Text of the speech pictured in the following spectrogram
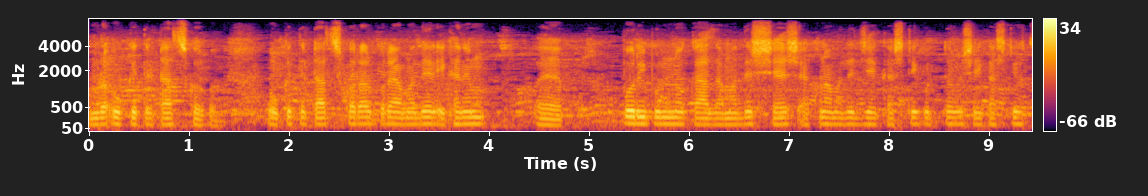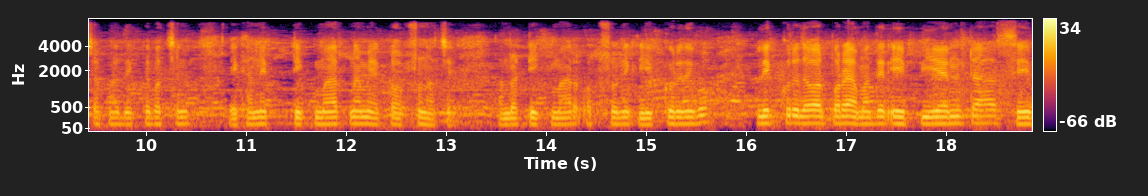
আমরা ওকেতে টাচ করব। ওকেতে টাচ করার পরে আমাদের এখানে পরিপূর্ণ কাজ আমাদের শেষ। এখন আমাদের যে কাজটি করতে হবে, সেই কাজটি হচ্ছে আপনারা দেখতে পাচ্ছেন, এখানে টিকমার্ক নামে একটা অপশন আছে। আমরা টিকমার্ক অপশনে ক্লিক করে দেব। ক্লিক করে দেওয়ার পরে আমাদের এই পিএনটা সেভ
